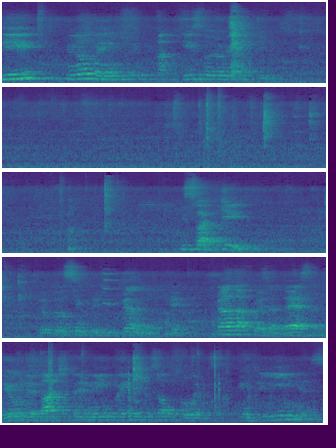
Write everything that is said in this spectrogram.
E, finalmente, a historiografia. Isso aqui, eu estou simplificando, porque cada coisa dessa deu um debate tremendo entre os autores, entre linhas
